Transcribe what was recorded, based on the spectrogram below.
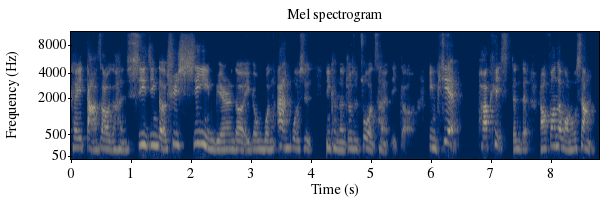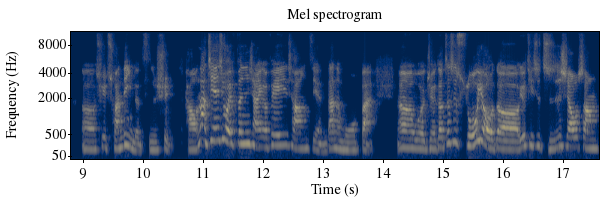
可以打造一个很吸睛的去吸引别人的一个文案，或是你可能就是做成一个影片、podcast 等等，然后放在网络上呃去传递你的资讯。好，那今天就会分享一个非常简单的模板。嗯，我觉得这是所有的，尤其是直销商。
